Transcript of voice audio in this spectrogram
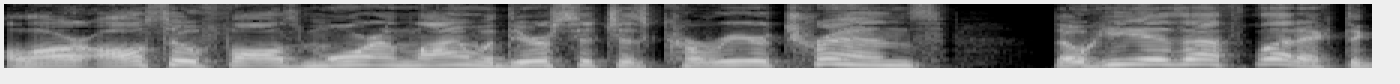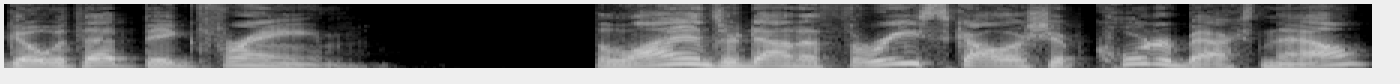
Allar also falls more in line with Yurcich's career trends though he is athletic to go with that big frame. The Lions are down to three scholarship quarterbacks now,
